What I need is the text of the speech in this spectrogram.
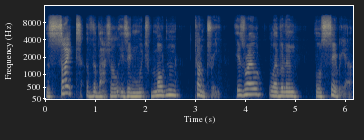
The site of the battle is in which modern country? Israel, Lebanon, or Syria?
